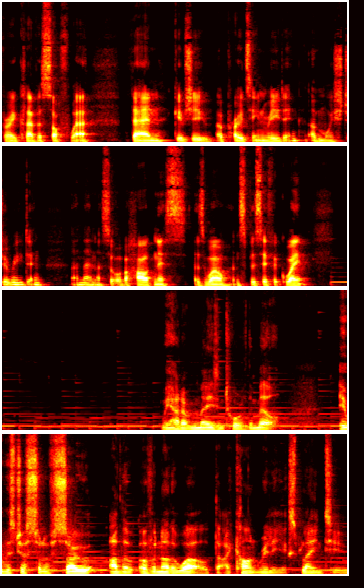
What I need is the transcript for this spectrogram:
very clever software then gives you a protein reading, a moisture reading, and then a sort of a hardness as well and specific weight. We had an amazing tour of the mill. It was just sort of so other of another world that I can't really explain to you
